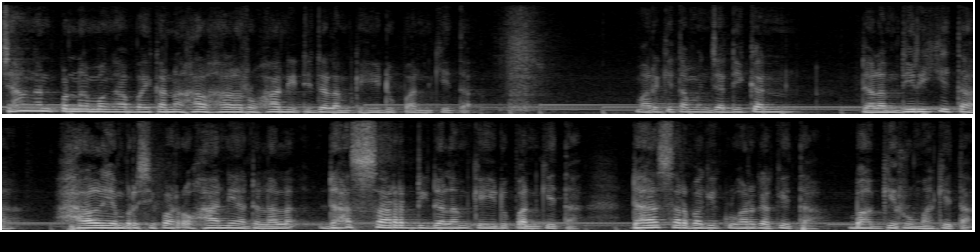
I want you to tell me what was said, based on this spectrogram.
Jangan pernah mengabaikan hal-hal rohani di dalam kehidupan kita. Mari kita menjadikan dalam diri kita hal yang bersifat rohani adalah dasar di dalam kehidupan kita, dasar bagi keluarga kita, bagi rumah kita,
